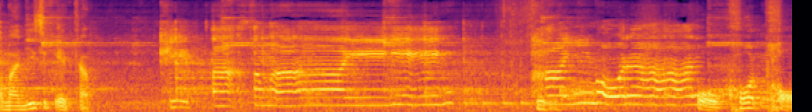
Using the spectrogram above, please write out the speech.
ประมาณ 21 ครับ ขีดตะสมัยไทยโบราณ โอ้โคตรผอ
